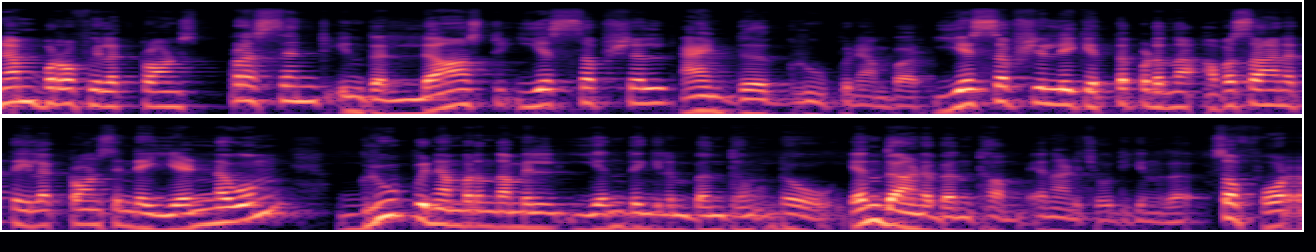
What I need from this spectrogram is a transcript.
number of electrons present in the last S subshell and the group number? S subshellലേക്ക് എത്തപ്പെടുന്ന അവസാനത്തെ ഇലക്ട്രോൺസിന്റെ എണ്ണവും ഗ്രൂപ്പ് നമ്പറും തമ്മിൽ എന്തെങ്കിലും ബന്ധമുണ്ടോ എന്താണ് ബന്ധം എന്നാണ് ചോദിക്കുന്നത് so for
